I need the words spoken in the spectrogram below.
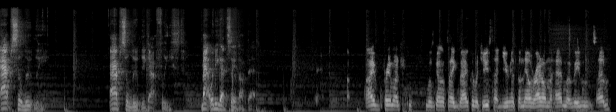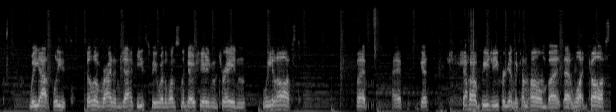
Absolutely. Absolutely got fleeced. Matt, what do you got to say about that? I pretty much was going to say exactly what you said. You hit the nail right on the head. And even said we got fleeced. Bill O'Brien and Jack Easterby were the ones negotiating the trade, and we lost. But I guess shout out BG for getting to come home, but at what cost?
